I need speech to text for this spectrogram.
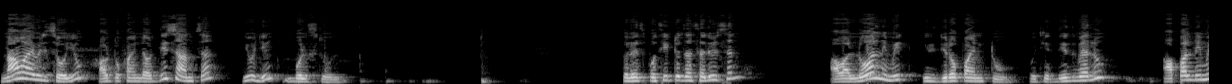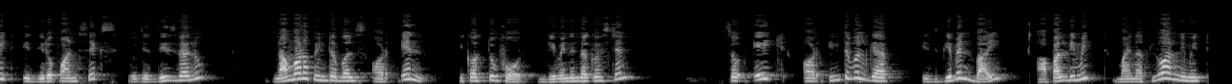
Now I will show you how to find out this answer using Boole's rule. So let's proceed to the solution. Our lower limit is 0.2 which is this value. Upper limit is 0.6 which is this value. Number of intervals or n equals to 4 given in the question. So h or interval gap is given by upper limit minus lower limit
